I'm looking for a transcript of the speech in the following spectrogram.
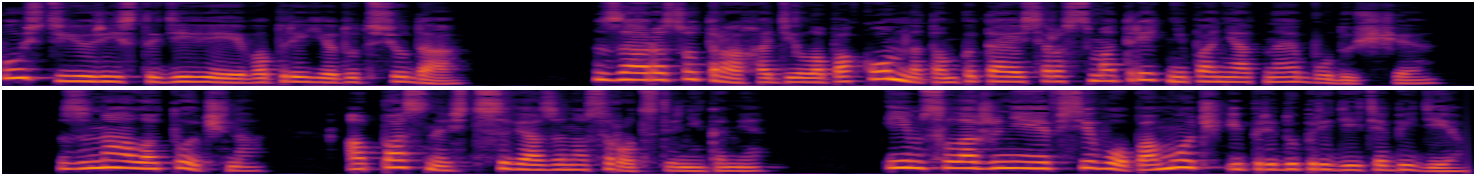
Пусть юристы Дивеева приедут сюда». Зара с утра ходила по комнатам, пытаясь рассмотреть непонятное будущее. Знала точно. Опасность связана с родственниками. Им сложнее всего помочь и предупредить о беде.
